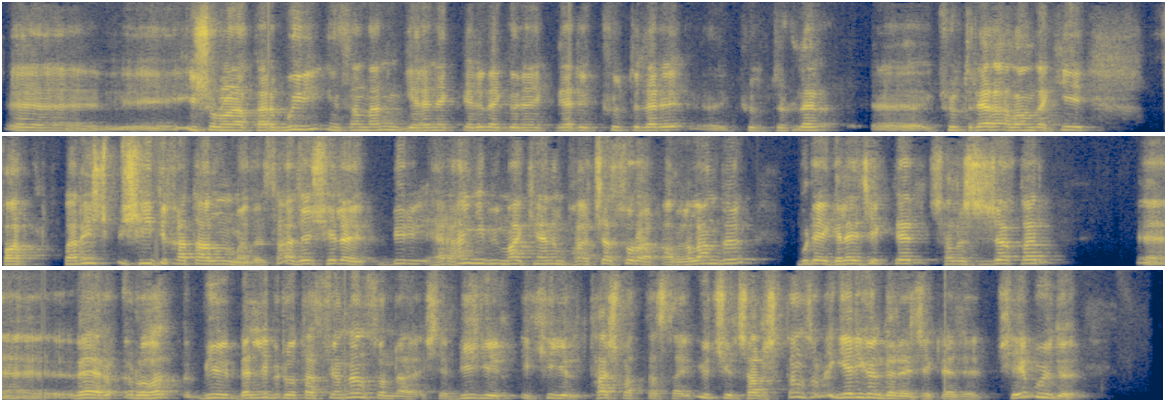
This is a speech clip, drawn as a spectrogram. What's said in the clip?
e, iş olanakları, bu insanların gelenekleri ve görenekleri, kültürleri, kültürler, e, kültürel alandaki farklılıklar hiçbir şey dikkate alınmadı. Sadece şöyle bir herhangi bir makinenin parçası olarak algılandı. Buraya gelecekler, çalışacaklar e, ve bir, belli bir rotasyondan sonra işte bir yıl, iki yıl taş patlasa, üç yıl çalıştıktan sonra geri göndereceklerdi. Şey buydu.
